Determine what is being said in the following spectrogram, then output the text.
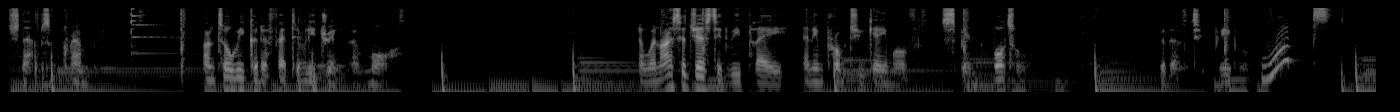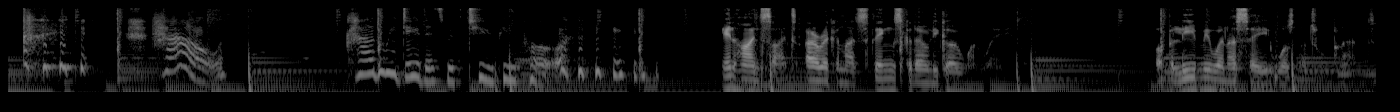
schnapps, and cranberry, until we could effectively drink no more. And when I suggested we play an impromptu game of spin the bottle with only two people, What? How? Do we do this with two people? in hindsight, I recognize things could only go one way. But believe me when I say it wasn't at all planned.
